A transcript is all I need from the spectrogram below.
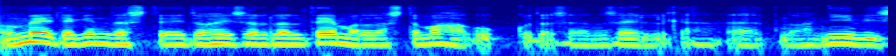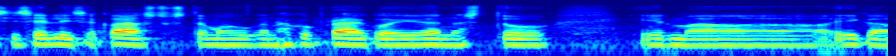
No meedia kindlasti ei tohi sellel teemal lasta maha kukkuda, see on selge, et noh, niiviisi sellise kajastuste mahuga, nagu praegu ei õnnestu ilma iga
